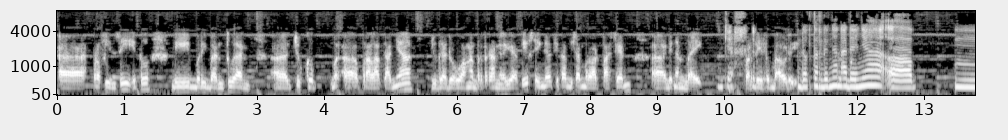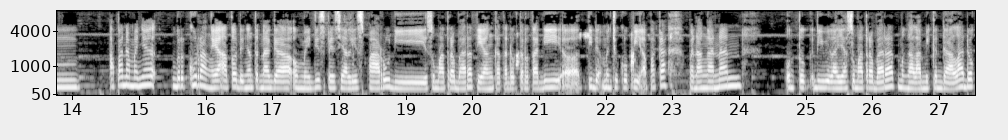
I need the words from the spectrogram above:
uh, provinsi itu diberi bantuan uh, cukup uh, peralatannya juga ada uangan bertekanan negatif sehingga kita bisa merawat pasien uh, dengan baik. Okay. Seperti itu Mbak Audi. Dokter dengan adanya uh, hmm, apa namanya berkurang ya atau dengan tenaga medis spesialis paru di Sumatera Barat yang kata dokter tadi uh, tidak mencukupi apakah penanganan untuk di wilayah Sumatera Barat mengalami kendala dok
